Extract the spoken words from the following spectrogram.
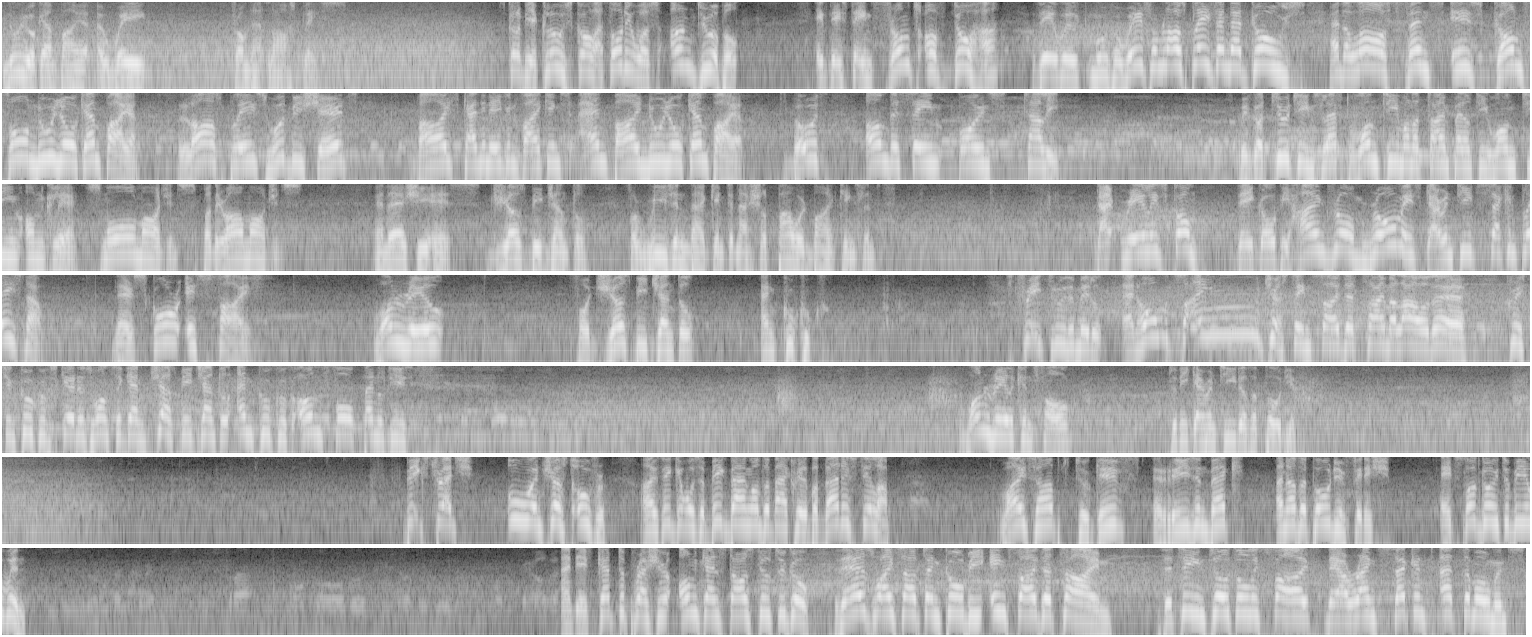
New York Empire away from that last place. It's going to be a close call. I thought it was undoable. If they stay in front of Doha, they will move away from last place and that goes. And the last fence is gone for New York Empire. Last place would be shared by Scandinavian Vikings and by New York Empire. Both on the same points tally. We've got two teams left, one team on a time penalty, one team on clear. Small margins, but there are margins. And there she is, just be gentle for Riesenbeck International, powered by Kingsland. That rail is gone. They go behind Rome. Rome is guaranteed second place now. Their score is five. One rail for Just Be Gentle and Kukuk straight through the middle. And home time just inside the time allow there. Christian Kukuk scared us once again. Just be gentle and Kukuk on four penalties. One rail can fall to be guaranteed of a podium. Big stretch. Oh and just over. I think it was a big bang on the back rail but that is still up Weishaupt to give Riesenbeck another podium finish. It's not going to be a win. And they've kept the pressure on Canstar still to go. There's Weishaupt and Kobe inside the time. The team total is five. They are ranked second at the moment.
